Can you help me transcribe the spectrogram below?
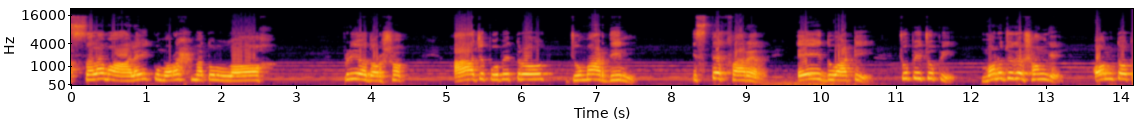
আসসালামু আলাইকুম রহমতুল্লাহ প্রিয় দর্শক, আজ পবিত্র জুমার দিন। ইস্তেকফারের এই দুয়াটি চুপি চুপি মনোযোগের সঙ্গে অন্তত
